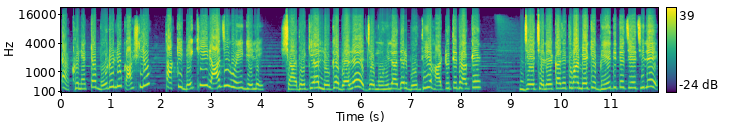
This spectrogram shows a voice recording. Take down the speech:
এখন একটা বড় লোক আসলো, তাকে দেখে রাজি হয়ে গেলে। সাধে কি আর লোকে বলে যে মহিলাদের বুদ্ধি হাঁটুতে থাকে? যে ছেলের কাছে তোমার মেয়েকে বিয়ে দিতে চেয়েছিলে,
